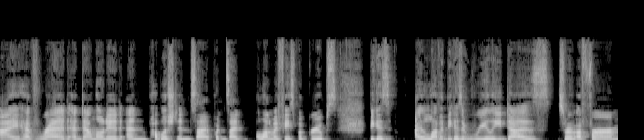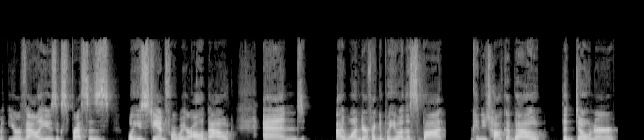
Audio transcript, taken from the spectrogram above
I have read and downloaded and published inside, put inside a lot of my Facebook groups because I love it because it really does sort of affirm your values, expresses what you stand for, what you're all about. And I wonder if I can put you on the spot can you talk about the donor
